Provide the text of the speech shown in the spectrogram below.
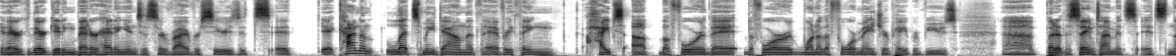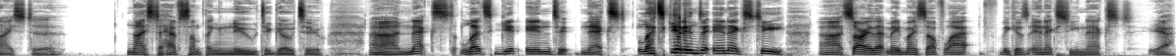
they're they're getting better heading into Survivor Series. It's it it kind of lets me down that the, everything hypes up before the before one of the four major pay per views. Uh, but at the same time, it's it's nice to nice to have something new to go to. Uh, next, let's get into next. Let's get into NXT. Uh, sorry, that made myself laugh because NXT next. Yeah,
